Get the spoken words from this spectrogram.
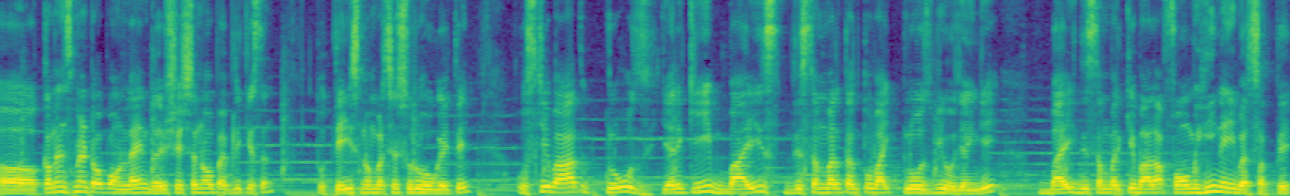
commencement of online registration of application तो 23 नवंबर से शुरू हो गए थे। उसके बाद क्लोज़ यानी कि 22 दिसंबर तक तो भाई क्लोज़ भी हो जाएँगे। 22 दिसंबर के बाद आप फॉर्म ही नहीं भर सकते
